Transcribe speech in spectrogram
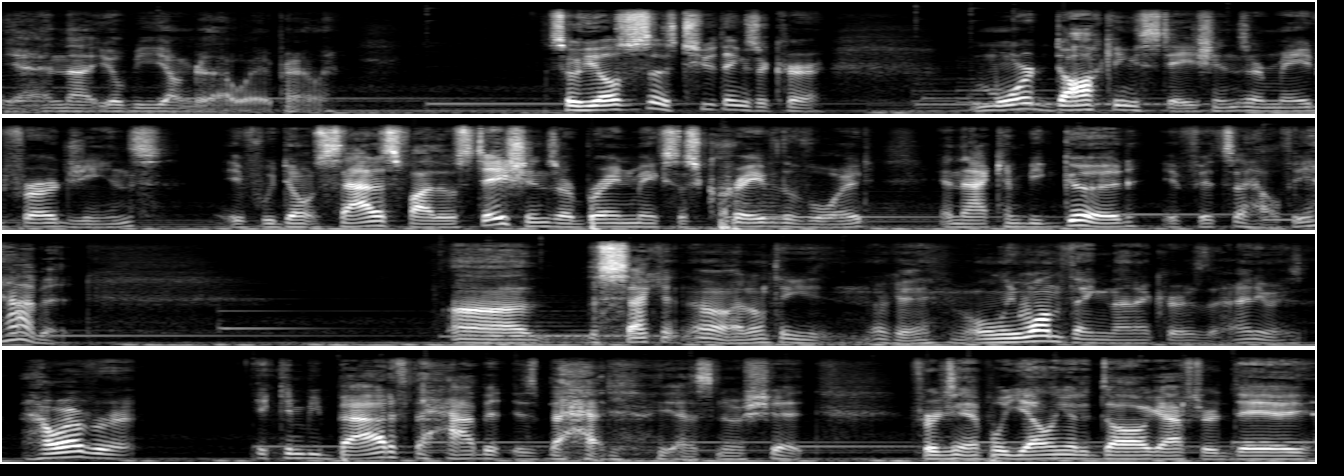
yeah and that you'll be younger that way apparently so he also says two things occur more docking stations are made for our genes if we don't satisfy those stations, our brain makes us crave the void, and that can be good if it's a healthy habit. Uh, the second, oh, I don't think, okay, only one thing then occurs there. Anyways, however, it can be bad if the habit is bad. yes, no shit. For example, yelling at a dog after a day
